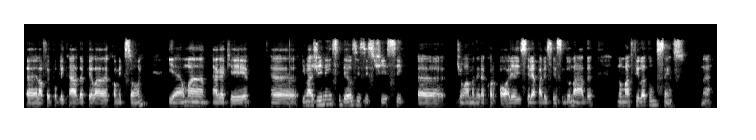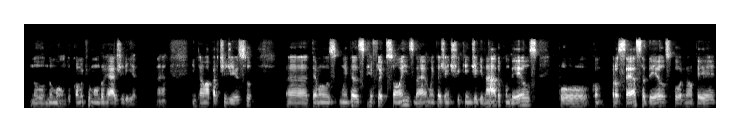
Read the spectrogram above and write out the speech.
Ela foi publicada pela Comic Zone e é uma HQ. Imaginem se Deus existisse uh, de uma maneira corpórea e se ele aparecesse do nada numa fila de um censo, né, no, no mundo. Como que o mundo reagiria, né? Então, a partir disso, Uh, temos muitas reflexões, né? Muita gente fica indignado com Deus, por com, processa Deus por não ter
